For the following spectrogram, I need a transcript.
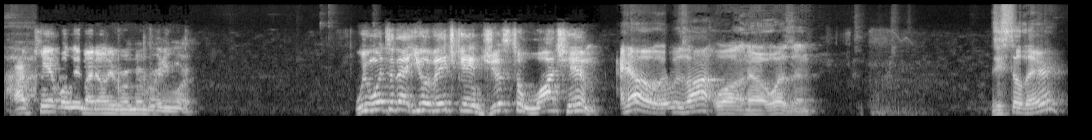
I can't believe I don't even remember anymore. We went to that U of H game just to watch him. I know it was on. Well, no, it wasn't. Is he still there?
